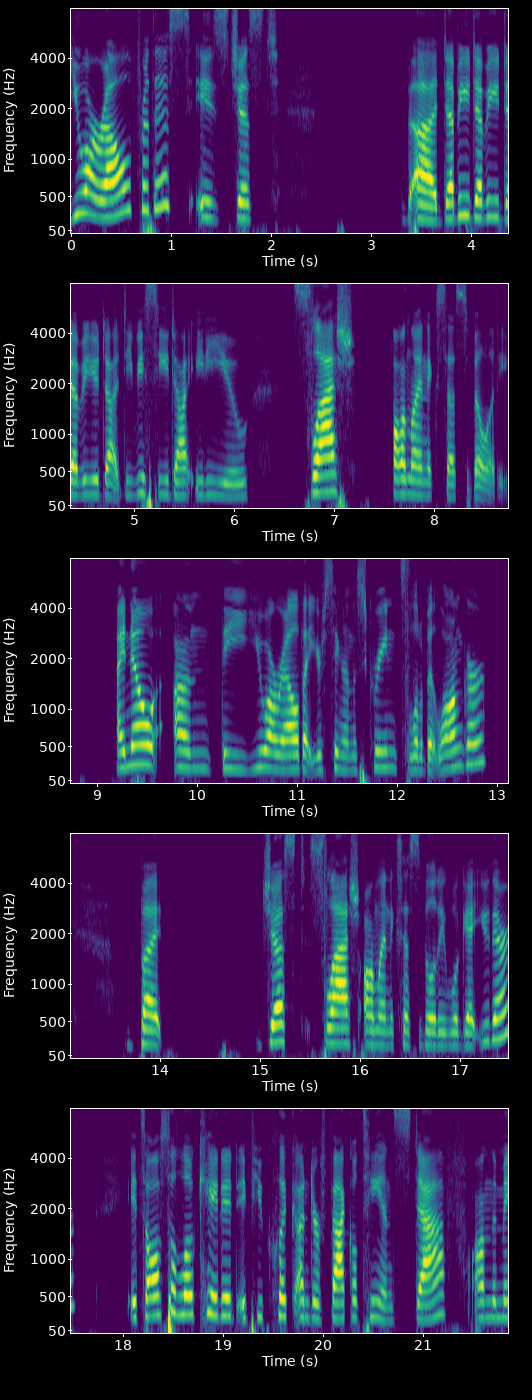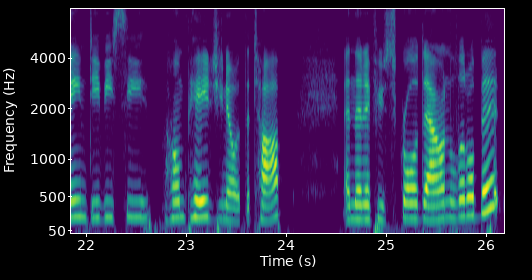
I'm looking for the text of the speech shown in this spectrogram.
URL for this is just uh, www.dvc.edu slash online accessibility. I know on the URL that you're seeing on the screen it's a little bit longer, but just slash online accessibility will get you there. It's also located if you click under faculty and staff on the main DVC homepage, you know, at the top. And then if you scroll down a little bit,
